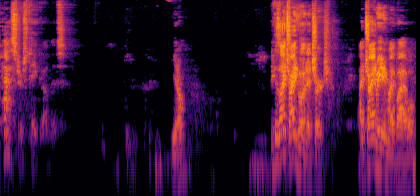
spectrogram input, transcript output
pastor's take on this. You know, because I tried going to church, I tried reading my Bible,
